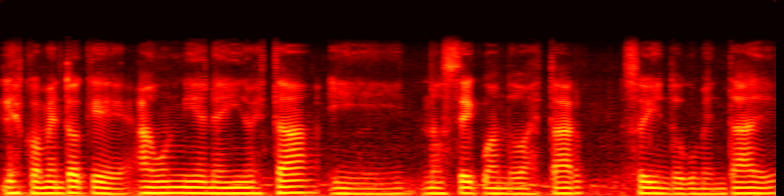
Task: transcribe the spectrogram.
Les comento que aún mi DNI no está y no sé cuándo va a estar. Soy indocumentado.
